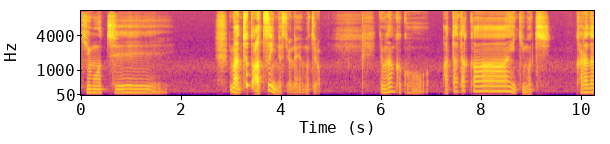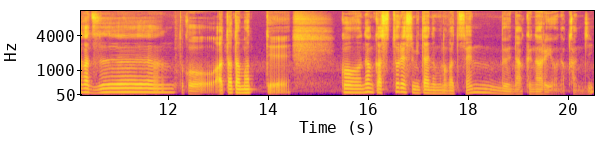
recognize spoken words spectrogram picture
気持ちいい。まあちょっと暑いんですよねもちろん。でもなんかこう温かい気持ち。体がずーんとこう温まってこうなんかストレスみたいなものが全部なくなるような感じ。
